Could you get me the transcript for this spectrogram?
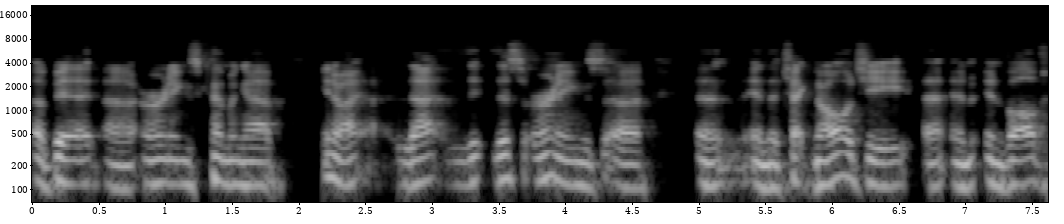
a bit, uh, earnings coming up. You know, I, that th- this earnings uh, uh, and the technology and involved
